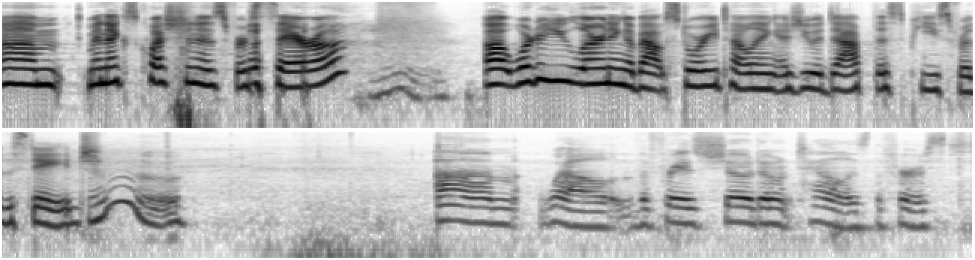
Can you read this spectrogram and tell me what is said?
Um, my next question is for Sarah. Uh, what are you learning about storytelling as you adapt this piece for the stage? Ooh. Um, well, the phrase show don't tell is the first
